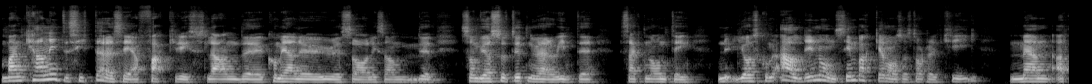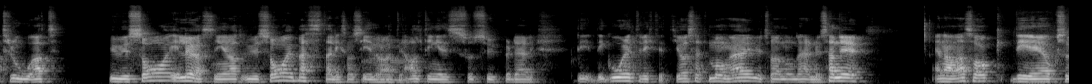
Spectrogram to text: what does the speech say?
Man kan inte sitta där och säga 'fuck Ryssland, eh, kom igen nu USA' liksom. Mm. Det, som vi har suttit nu här och inte sagt någonting. Jag kommer aldrig någonsin backa någon som startar ett krig. Men att tro att USA är lösningen, att USA är bästa liksom sidan och att allting är så super där. Det, det går inte riktigt. Jag har sett många uttalanden om det här nu. Sen är det en annan sak. Det är också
